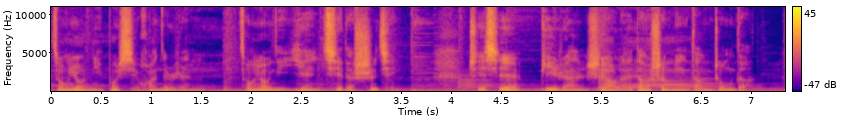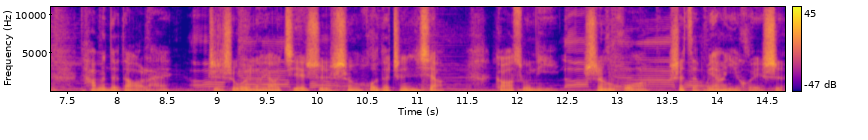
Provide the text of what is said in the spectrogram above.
总有你不喜欢的人，总有你厌弃的事情。这些必然是要来到生命当中的。他们的到来，只是为了要揭示生活的真相，告诉你生活是怎么样一回事。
